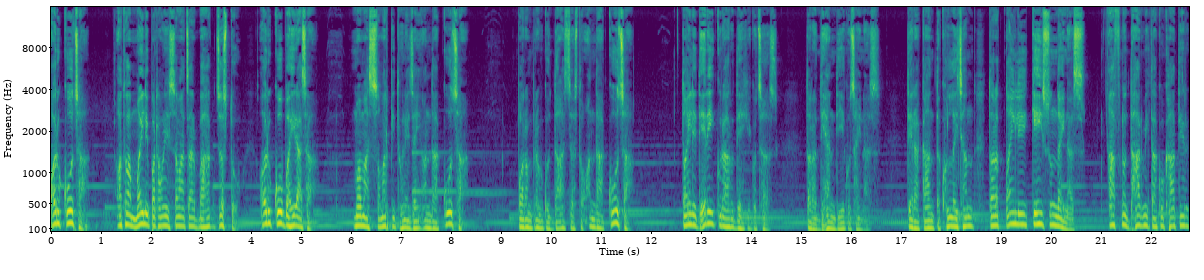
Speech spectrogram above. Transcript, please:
अरू को छ? अथवा मैले पठाउने समाचार बाहक जस्तो अरू को बहिरा छ? ममा समर्पित हुने झैँ अन्धा को छ? परमप्रभुको दास जस्तो अन्धा को छ? तैँले धेरै कुराहरू देखेको छस् तर ध्यान दिएको छैनस्। तेरा कान त खुल्लै छन् तर तैँले केही सुन्दैनस्। आफ्नो धार्मिकताको खातिर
